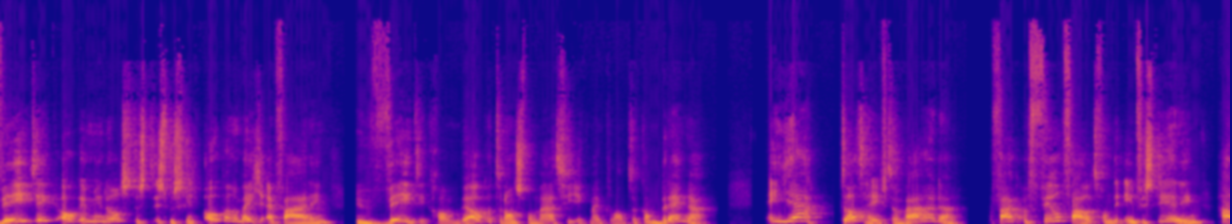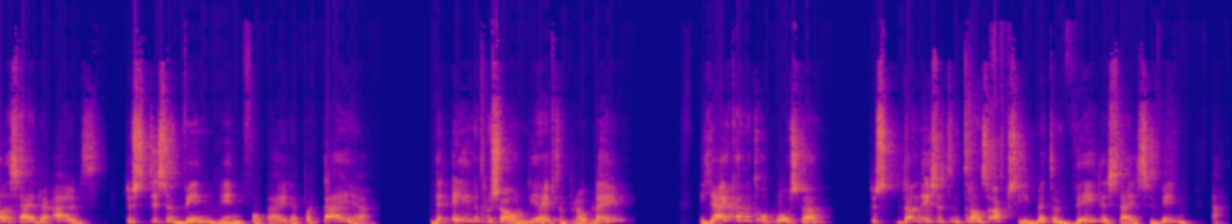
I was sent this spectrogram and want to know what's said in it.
weet ik ook inmiddels, dus het is misschien ook wel een beetje ervaring, nu weet ik gewoon welke transformatie ik mijn klanten kan brengen. En ja, dat heeft een waarde. Vaak een veelvoud van de investering halen zij eruit. Dus het is een win-win voor beide partijen. De ene persoon die heeft een probleem, jij kan het oplossen. Dus dan is het een transactie met een wederzijdse win. Ja,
